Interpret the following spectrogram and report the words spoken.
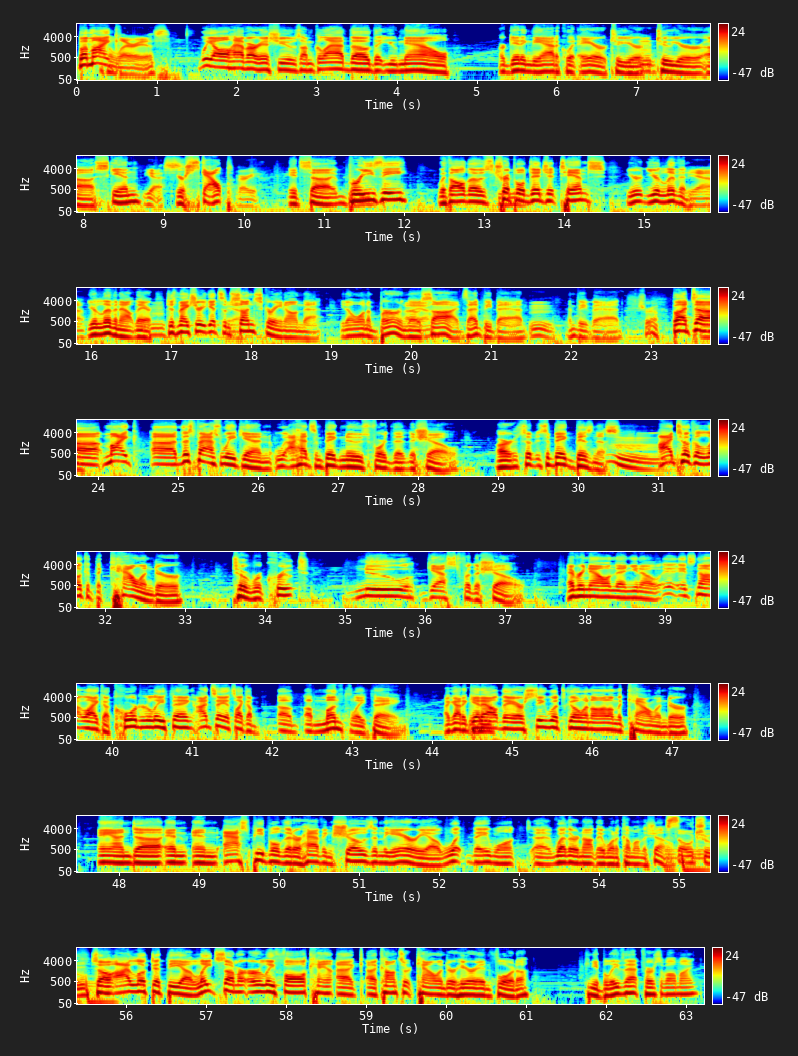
but mike hilarious. we all have our issues. I'm glad though that you now are getting the adequate air to your to your uh, skin, Yes. your scalp. very. It's uh, breezy with all those triple digit temps. You're you're living. Yeah. You're living out there. Just make sure you get some Yeah. sunscreen on that. You don't want to burn those yeah. sides. That'd be bad. That'd be bad. True. But uh, Mike, uh, this past weekend I had some big news for the the show. or it's a, it's a big business. Hmm. I took a look at the calendar to recruit new guests for the show. Every now and then, you know, it, it's not like a quarterly thing. I'd say it's like a a, a monthly thing. I got to get Mm-hmm. out there, see what's going on on the calendar, and uh, and and ask people that are having shows in the area what they want, uh, whether or not they want to come on the show. So true. So I looked at the uh, late summer, early fall can- uh, uh, concert calendar here in Florida. Can you believe that? First of all, Mike,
